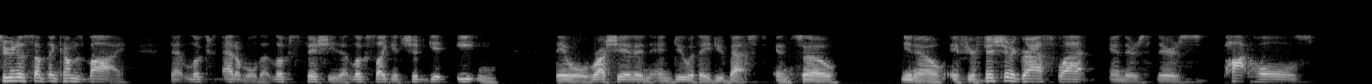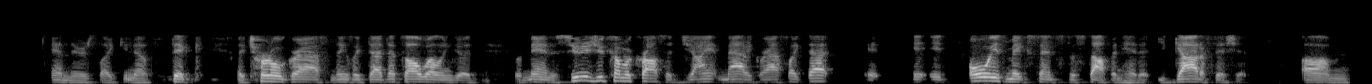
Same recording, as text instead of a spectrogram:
soon as something comes by that looks edible, that looks fishy, that looks like it should get eaten, they will rush in and, and do what they do best. And so, you know, if you're fishing a grass flat and there's there's potholes and there's like, you know, thick like turtle grass and things like that, that's all well and good. But man, as soon as you come across a giant mat of grass like that, it it, it always makes sense to stop and hit it. You gotta fish it. Um,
